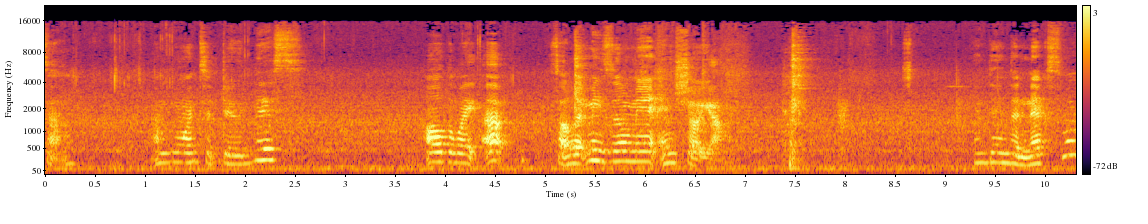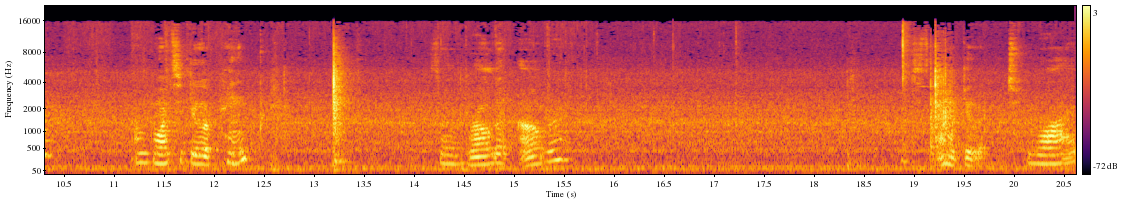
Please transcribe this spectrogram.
So, I'm going to do this all the way up. So let me zoom in and show y'all. And then the next one, I'm going to do a pink. So roll it over. I'm just going to do it twice.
